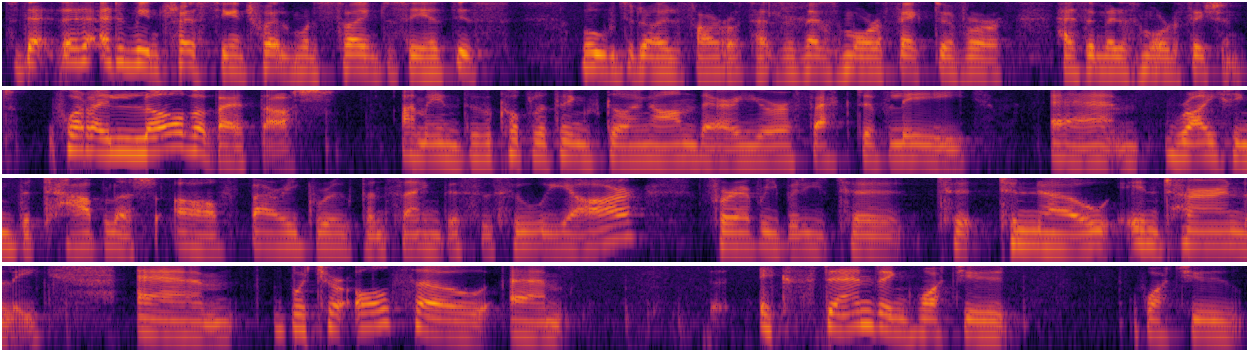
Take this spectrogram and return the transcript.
So that, that, will be interesting in 12 months' time to see has this moved the dial for us? Has it made us more effective or has it made us more efficient? What I love about that I mean, there's a couple of things going on there. You're effectively um, writing the tablet of Barry Group and saying this is who we are for everybody to, to, to know internally. Um, but you're also um, extending what you what you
